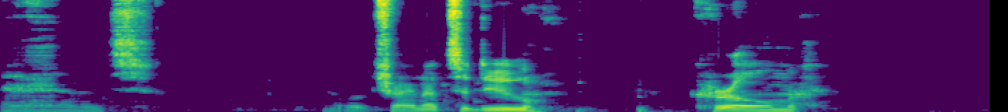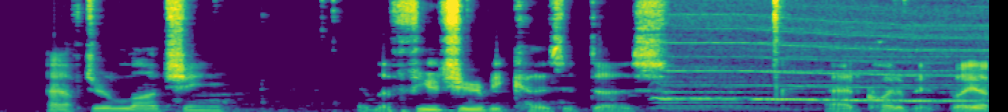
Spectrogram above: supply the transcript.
And we'll try not to do Chrome after launching in the future because it does add quite a bit. But yep,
